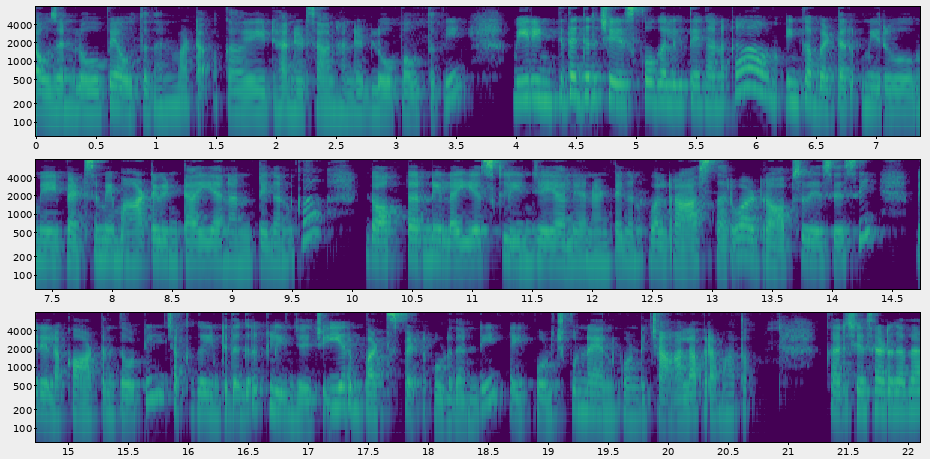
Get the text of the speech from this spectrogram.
థౌజండ్ లోపే అవుతుంది అనమాట ఒక ఎయిట్ హండ్రెడ్ సెవెన్ హండ్రెడ్ లోపు అవుతుంది. మీరు ఇంటి దగ్గర చేసుకోగలిగితే కనుక ఇంకా బెటర్. మీరు మీ పెట్స్ మీ మాట వింటాయి అని అంటే కనుక డాక్టర్ని ఇలా ఇయర్స్ క్లీన్ చేయాలి అని అంటే కనుక వాళ్ళు రాస్తారు. ఆ డ్రాప్స్ వేసేసి మీరు ఇలా కాటన్ తోటి చక్కగా ఇంటి దగ్గర క్లీన్ చేయొచ్చు. ఇయర్ బడ్స్ పెట్టకూడదండి. అవి పొడుచుకున్నాయి అనుకోండి చాలా ప్రమాదం. కరిచేశాడు కదా.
